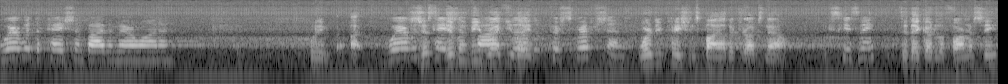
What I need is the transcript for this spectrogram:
Where would the patient buy the marijuana? What do you, I, Where would Just- the it patient would be buy regulated- the prescription? where do patients buy other drugs now? Excuse me? Did they go to the pharmacy?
